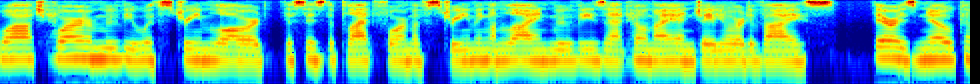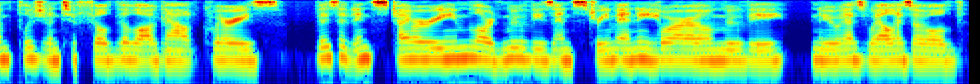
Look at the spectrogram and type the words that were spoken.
Watch horror movie with Streamlord. This is the platform of streaming online movies at home. I enjoy your device. There is no compulsion to fill the logout queries. Visit Streamlord Movies and stream any horror movie, new as well as old.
